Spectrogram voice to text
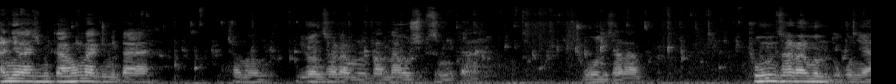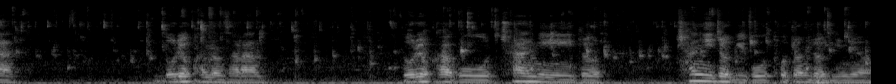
안녕하십니까 홍락입니다. 저는 이런 사람을 만나고 싶습니다. 좋은 사람. 좋은 사람은 누구냐? 노력하는 사람. 노력하고 창의적, 창의적이고 도전적이며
